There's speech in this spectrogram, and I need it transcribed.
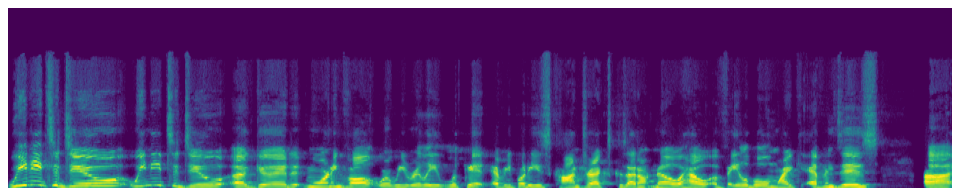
We need to do we need to do a good morning vault where we really look at everybody's contracts because I don't know how available Mike Evans is. Uh,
